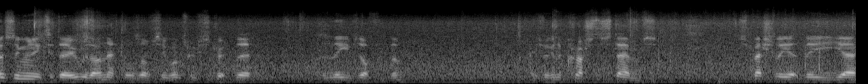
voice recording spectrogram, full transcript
First thing we need to do with our nettles, obviously once we've stripped the, the leaves off of them, is we're going to crush the stems, especially at the uh,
